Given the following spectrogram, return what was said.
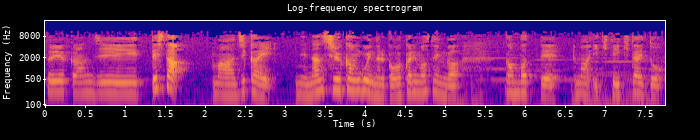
という感じでした。まあ次回、ね、何週間後になるかわかりませんが、頑張って、まあ生きていきたいと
